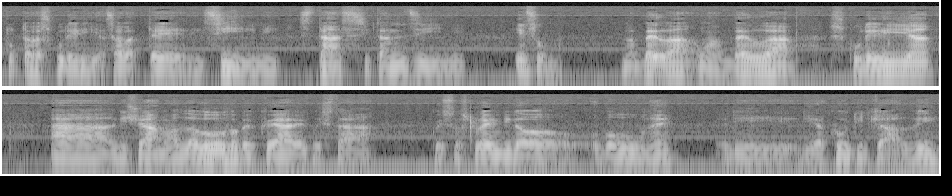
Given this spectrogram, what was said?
tutta la scuderia, Savatteri, Sini, Stassi, Tanzini, insomma una bella, una bella scuderia a, diciamo, al lavoro per creare questa, questo splendido volume di, di racconti gialli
